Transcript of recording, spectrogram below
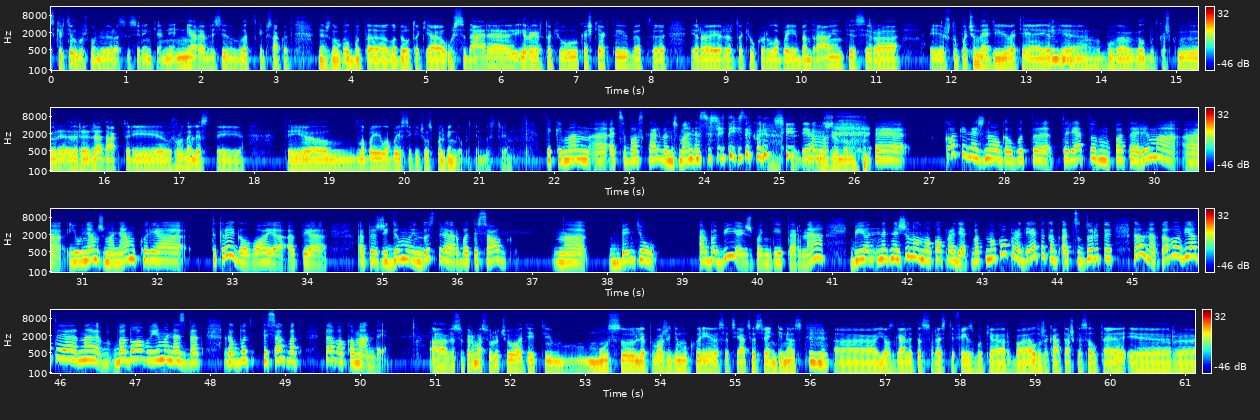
skirtingų žmonių yra susirinkę nė nėra visi vat kaip sakot nežinau galbūt labiau tokie užsidarę yra ir tokių kažkiek tai bet yra ir tokių kur labai bendraujantys yra iš tų pačių medijų atėję irgi buvę galbūt kažkur re redaktoriai žurnalistai. Tai labai labai sakyčiau spalvinga pati industrija. Tai kai man a, atsibos kalbint žmonės, aš ateisiu kurti žaidimą. žinoma. E, kokį, nežinau, galbūt a, turėtum patarimą jauniem žmonėm, kurie tikrai galvoja apie, apie žaidimų industriją arba tiesiog, na, bent jau arba bijo išbandyti, ar ne? Bijo, net nežino, nuo ko pradėti. Vat nuo ko pradėti, kad atsidurti, gal ne tavo vietoje, na, vadovų įmonės, bet galbūt tiesiog, vat, tavo komandoje. A, visų pirma, siūlyčiau ateiti į mūsų Lietuvo žaidimų kuriejų asociacijos renginius. Mhm. A, jos galite surasti Facebook'e arba lžk.lt ir a,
